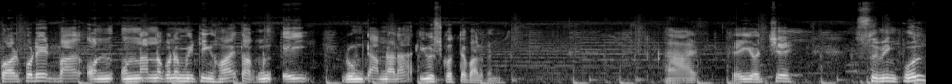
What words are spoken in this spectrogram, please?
কর্পোরেট বা অন- অন্যান্য কোনো মিটিং হয়, তখন এই রুমটা আপনারা ইউজ করতে পারবেন। আর এই হচ্ছে সুইমিং পুল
